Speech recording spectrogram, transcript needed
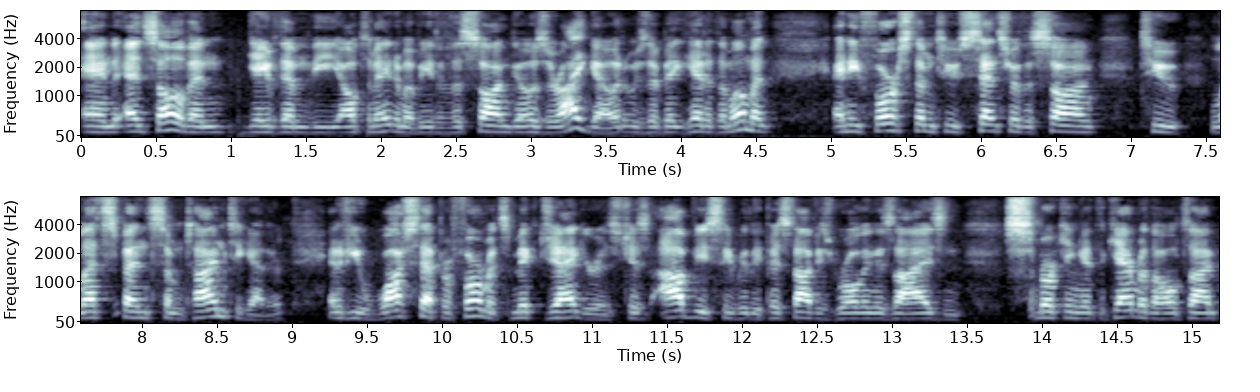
and Ed Sullivan gave them the ultimatum of either the song goes or I go, and it was their big hit at the moment. And he forced them to censor the song to "Let's Spend Some Time Together." And if you watch that performance, Mick Jagger is just obviously really pissed off. He's rolling his eyes and smirking at the camera the whole time.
